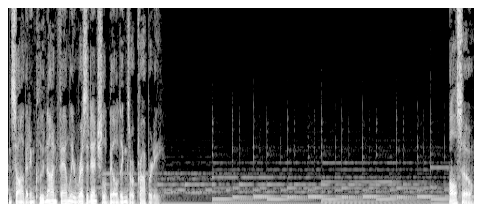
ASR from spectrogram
Arkansas that include non-family residential buildings or property. Also,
